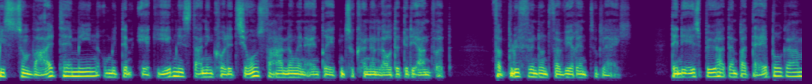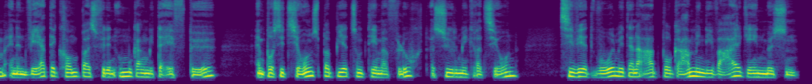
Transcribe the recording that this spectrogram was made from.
Bis zum Wahltermin, um mit dem Ergebnis dann in Koalitionsverhandlungen eintreten zu können, lautete die Antwort. Verblüffend und verwirrend zugleich. Denn die SPÖ hat ein Parteiprogramm, einen Wertekompass für den Umgang mit der FPÖ, ein Positionspapier zum Thema Flucht, Asyl, Migration. Sie wird wohl mit einer Art Programm in die Wahl gehen müssen.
